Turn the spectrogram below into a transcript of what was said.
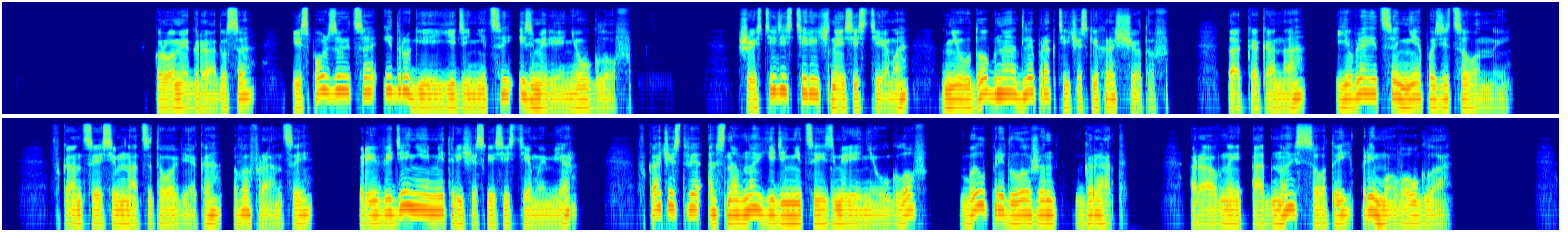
Кроме градуса, используются и другие единицы измерения углов. 60-ричная система неудобна для практических расчетов, так как она является непозиционной. В конце XVII века во Франции при введении метрической системы мер в качестве основной единицы измерения углов был предложен град, равный одной сотой прямого угла.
